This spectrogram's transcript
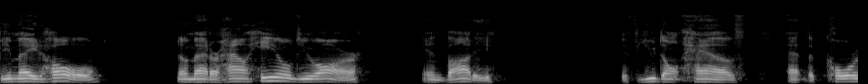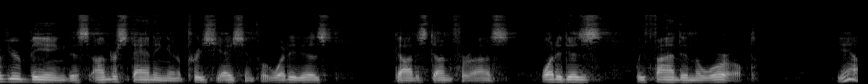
be made whole, no matter how healed you are in body, if you don't have at the core of your being this understanding and appreciation for what it is God has done for us, what it is we find in the world. Yeah.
